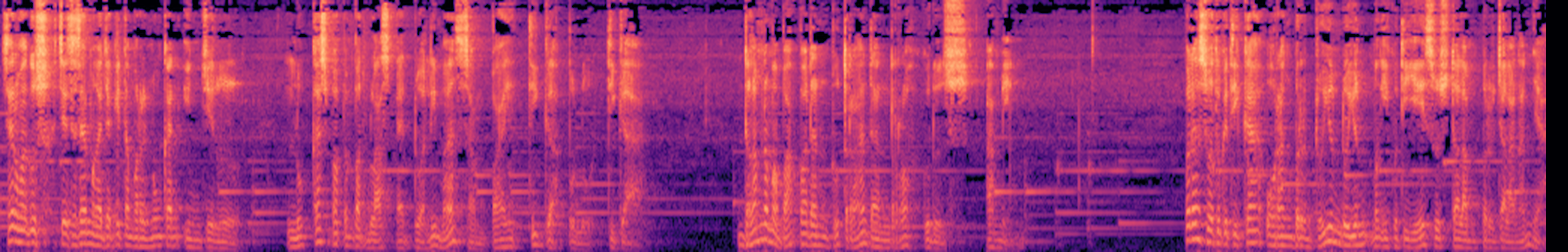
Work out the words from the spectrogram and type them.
saya Romagus CCSR mengajak kita merenungkan Injil Lukas bab 14 ayat 25 sampai 33. Dalam nama Bapa dan Putra dan Roh Kudus. Amin. Pada suatu ketika orang berduyun-duyun mengikuti Yesus dalam perjalanannya.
